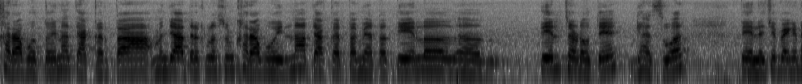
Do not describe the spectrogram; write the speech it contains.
खराब होतो आहे ना त्याकरता म्हणजे अद्रक लसूण खराब होईल ना त्याकरता मी आता तेल तेल चढवते गॅसवर. तेलाचे पॅकेट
